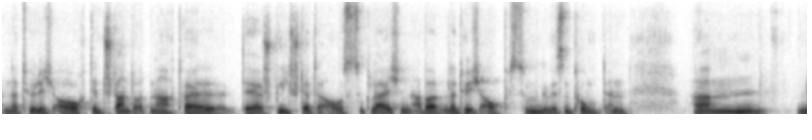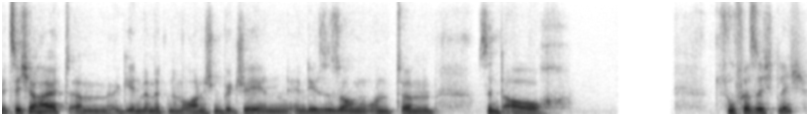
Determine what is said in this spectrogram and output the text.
natürlich auch den Standortnachteil der Spielstätte auszugleichen, aber natürlich auch bis zu einem gewissen Punkt. Denn ähm, mit Sicherheit ähm, gehen wir mit einem ordentlichen Budget in, in die Saison und ähm, sind auch zuversichtlich,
